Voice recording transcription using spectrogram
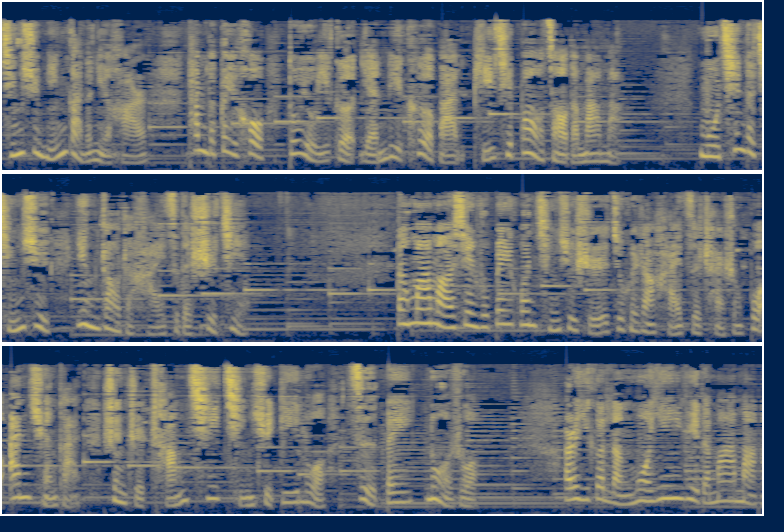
情绪敏感的女孩，他们的背后都有一个严厉刻板、脾气暴躁的妈妈。母亲的情绪映照着孩子的世界。当妈妈陷入悲观情绪时，就会让孩子产生不安全感，甚至长期情绪低落、自卑、懦弱。而一个冷漠阴郁的妈妈，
